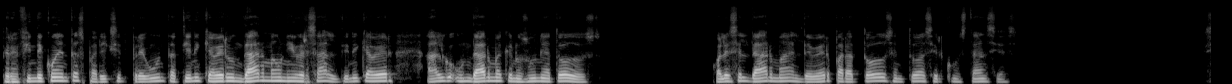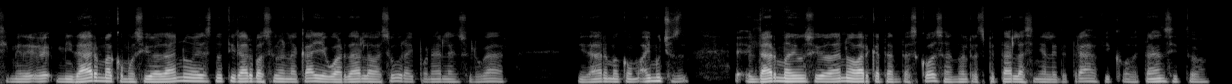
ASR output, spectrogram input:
Pero en fin de cuentas, Parixit pregunta, tiene que haber un Dharma universal, tiene que haber algo, un Dharma que nos une a todos. ¿Cuál es el Dharma? El deber para todos en todas circunstancias. Si mi Dharma como ciudadano es no tirar basura en la calle, guardar la basura y ponerla en su lugar. Mi Dharma, como hay muchos, el Dharma de un ciudadano abarca tantas cosas, ¿no? El respetar las señales de tráfico, de tránsito,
